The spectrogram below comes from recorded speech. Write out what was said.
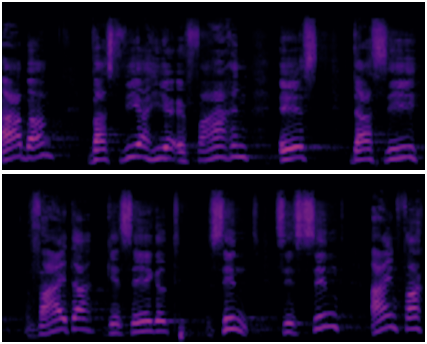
Aber was wir hier erfahren, ist, dass sie weiter gesegelt sind. Sie sind einfach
